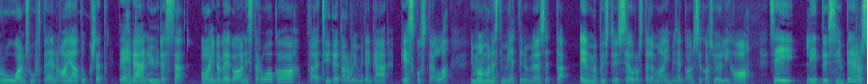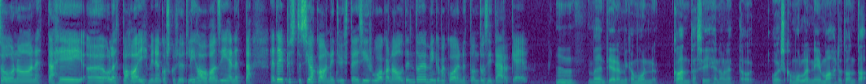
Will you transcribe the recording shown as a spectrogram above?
ruoan suhteen ajatukset. Tehdään yhdessä aina vegaanista ruokaa, tai että siitä ei tarvitse mitenkään keskustella. niin mä oon monesti miettinyt myös, että en mä pystyisi seurustelemaan ihmisen kanssa, joka syö lihaa. Se ei liittyisi siihen persoonaan, että hei, ö, olet paha ihminen, koska syöt lihaa, vaan siihen, että et ei pystyisi jakamaan niitä yhteisiä ruokanautintoja, minkä mä koen, että on tosi tärkeä. Mm, mä en tiedä, mikä mun kanta siihen on, että olisiko mulle niin mahdotonta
